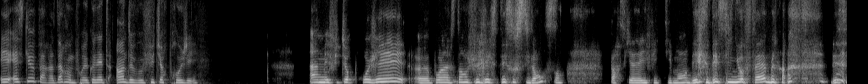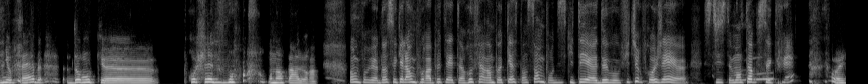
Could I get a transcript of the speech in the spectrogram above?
Et est-ce que par hasard, on pourrait connaître un de vos futurs projets? Un de mes futurs projets, euh, pour l'instant, je vais rester sous silence parce qu'il y a effectivement des, signaux faibles, des signaux faibles. Donc, euh, prochainement, on en parlera. dans ce cas-là, on pourra peut-être refaire un podcast ensemble pour discuter euh, de vos futurs projets, justement top secret. Oui.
